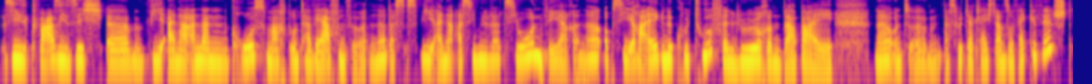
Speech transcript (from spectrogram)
sie quasi sich äh, wie einer anderen Großmacht unterwerfen würden, ne? dass es wie eine Assimilation wäre, ne? ob sie ihre eigene Kultur verlören dabei. Ne? Und ähm, das wird ja gleich dann so weggewischt.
